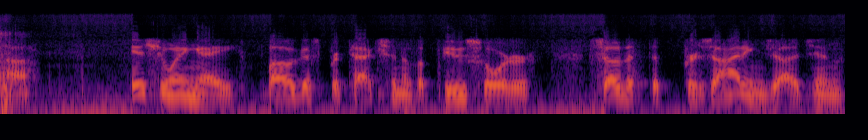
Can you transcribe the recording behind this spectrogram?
uh, issuing a bogus protection of abuse order so that the presiding judge in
